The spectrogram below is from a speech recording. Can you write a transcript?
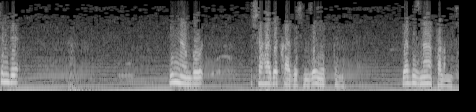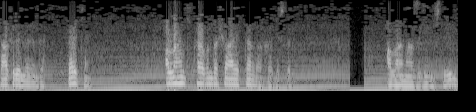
Şimdi bilmiyorum bu şehadet kardeşimize yetti mi? Ya biz ne yapalım bu kafir ellerinde derken Allah'ın kitabında şu ayetler var kardeşlerim. Allah'ın ağzı geniş değil mi?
